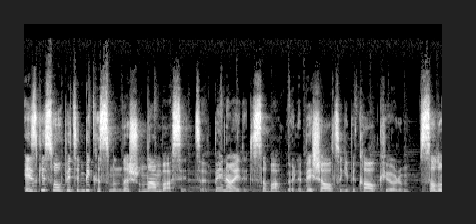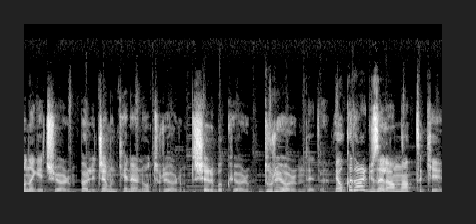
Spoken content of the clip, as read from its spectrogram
Ezgi sohbetin bir kısmında şundan bahsetti. Ben ay dedi sabah böyle 5-6 gibi kalkıyorum, salona geçiyorum, böyle camın kenarına oturuyorum, dışarı bakıyorum, duruyorum dedi. Ve o kadar güzel anlattı ki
